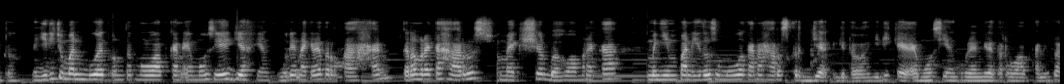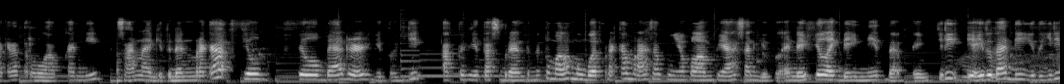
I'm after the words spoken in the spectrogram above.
gitu. Nah, jadi cuman buat untuk meluapkan emosi aja yang kemudian akhirnya tertahan karena mereka harus make sure bahwa mereka menyimpan itu semua karena harus kerja gitu loh. Jadi kayak emosi yang kemudian tidak terluapkan itu akhirnya terluapkan di sana gitu dan mereka feel feel better gitu. Jadi aktivitas berantem itu malah membuat mereka merasa punya pelampiasan gitu and they feel like they need that thing. Jadi ya itu tadi gitu. Jadi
